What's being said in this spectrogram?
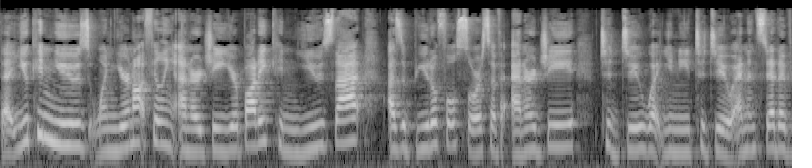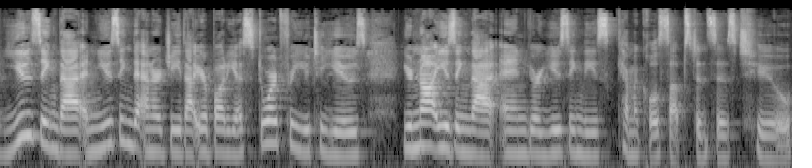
that you can use when you're not feeling energy. Your body can use that as a beautiful source of energy to do what you need to do. And instead of using that and using the energy that your body has stored for you to use you're not using that and you're using these chemical substances to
